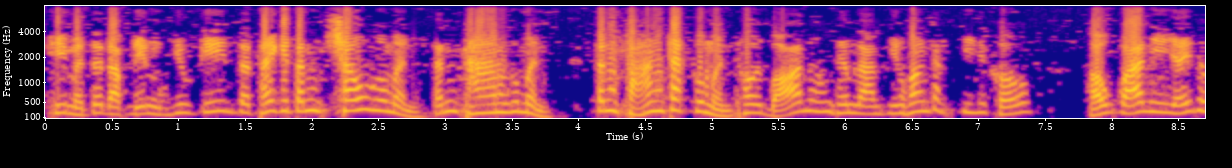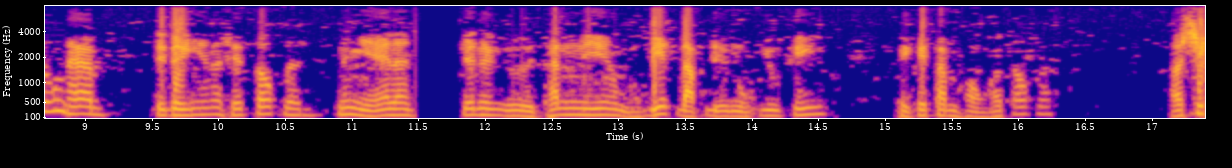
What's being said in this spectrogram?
khi mà ta đọc địa ngục du ký ta thấy cái tánh xấu của mình, tánh tham của mình, tánh phản trắc của mình, thôi bỏ, nó không thêm làm chuyện phản trắc chi cho khổ hậu quả như vậy tôi không thèm. Thì tự nhiên nó sẽ tốt lên, nó nhẹ lên. Cho nên người thanh niên mà biết đọc địa ngục du ký thì cái tâm hồn họ tốt lắm. Họ sẽ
